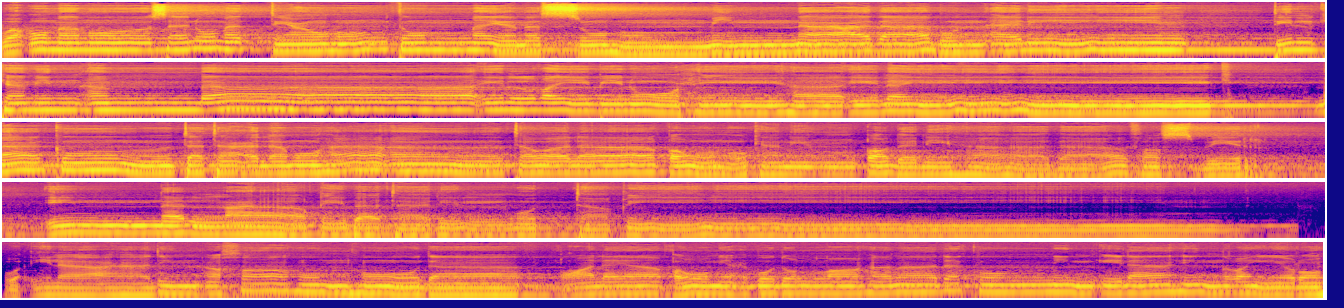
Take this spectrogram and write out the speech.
وأمم سنمتعهم ثم يمسهم منا عذاب أليم. تلك من أنباء الغيب نوحيها إليك. ما كنت تعلمها أنت ولا قومك من قبل هذا فاصبر إن العاقبة للمتقين. وإلى عاد أخاهم هودا قال يا قوم اعبدوا الله ما لكم من إله غيره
